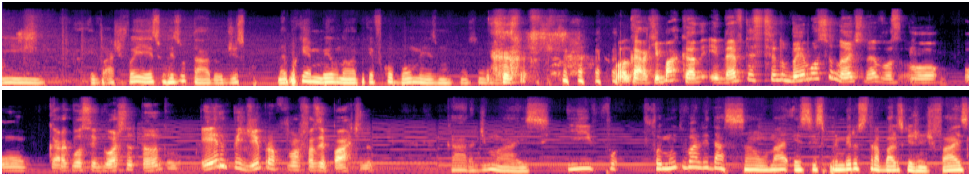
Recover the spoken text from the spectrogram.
e acho que foi esse o resultado. O disco não é porque é meu, não, é porque ficou bom mesmo. Pô, cara, que bacana. E deve ter sido bem emocionante, né? O, o cara que você gosta tanto, ele pedir pra, pra fazer parte, né? Cara, demais. E foi, foi muito validação, né? Esses primeiros trabalhos que a gente faz,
